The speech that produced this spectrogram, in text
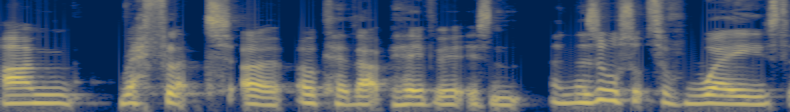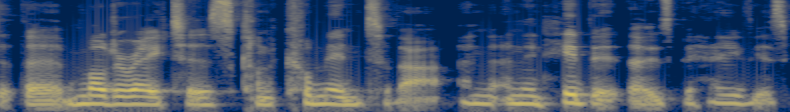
I'm reflect, uh, okay, that behavior isn't, and there's all sorts of ways that the moderators kind of come into that and, and inhibit those behaviors.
